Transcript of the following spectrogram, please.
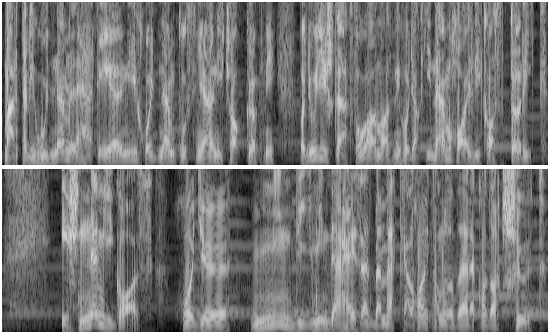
Már pedig úgy nem lehet élni, hogy nem tudsz nyelni, csak köpni. Vagy úgy is lehet fogalmazni, hogy aki nem hajlik, az törik. És nem igaz, hogy mindig minden helyzetben meg kell hajtanod a derekadat, sőt,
